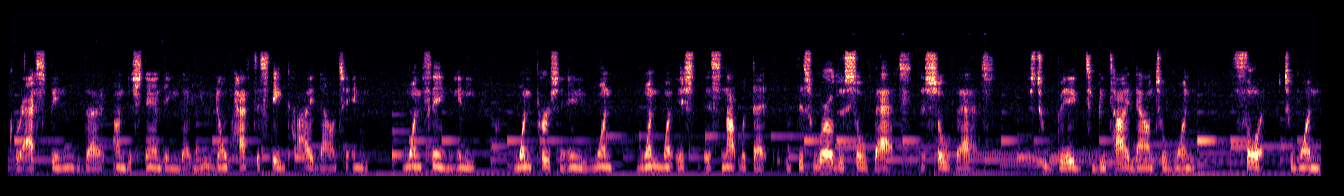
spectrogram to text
grasping that understanding that you don't have to stay tied down to any one thing, any one person, any one one one. It's it's not what that. This world is so vast. It's so vast. It's too big to be tied down to one thought, to one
